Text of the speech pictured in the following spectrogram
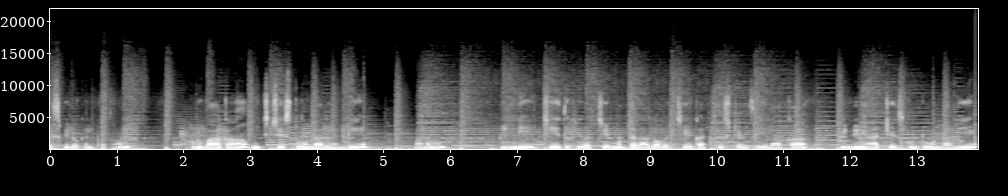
రెసిపీలోకి వెళ్ళిపోదాం. ఇప్పుడు బాగా మిక్స్ చేస్తూ ఉండాలి అండి. మనం పిండి చేతికి వచ్చే ముద్దలాగా వచ్చే కన్సిస్టెన్సీ దాకా పిండిని యాడ్ చేసుకుంటూ ఉండాలి.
